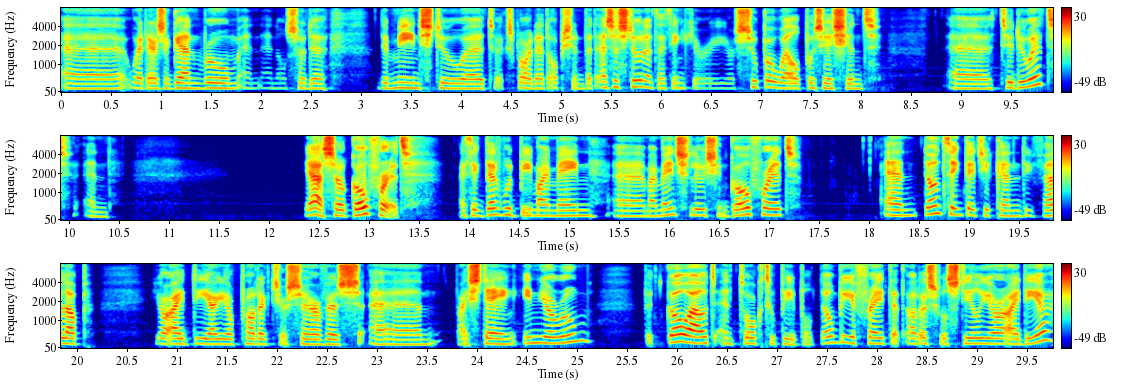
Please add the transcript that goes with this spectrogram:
uh, where there's again room and, and also the the means to uh, to explore that option. But as a student, I think you're you're super well positioned uh, to do it, and yeah, so go for it. I think that would be my main uh, my main solution. Go for it, and don't think that you can develop your idea, your product, your service um, by staying in your room. But go out and talk to people. Don't be afraid that others will steal your idea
